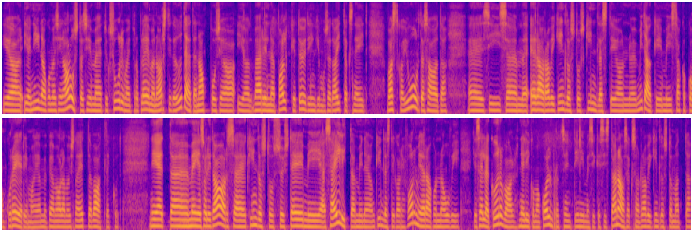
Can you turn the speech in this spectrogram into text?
ja, ja nii, nagu me siin alustasime, et üks suurimaid probleeme on arstide-õdede nappus ja, ja vääriline palk ja töötingimused aitaks neid vast ka juurde saada, eh, siis eh, eraravikindlustus kindlasti on midagi, mis hakkab konkureerima ja me peame olema üsna ettevaatlikud. nii et eh, meie solidaarse kindlustussüsteemi säilitamine on kindlasti ka Reformierakonna huvi ja selle kõrval neli koma kolm protsenti inimesi, kes siis tänaseks on ravikindlustamata,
